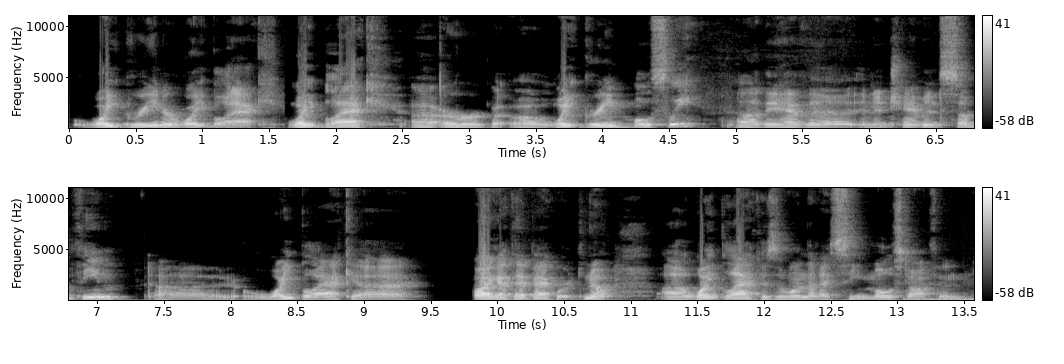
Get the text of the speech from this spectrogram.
white green or white black. White black uh, or uh, white green mostly. Uh, they have a, an enchantment sub theme. Uh, white black Oh, I got that backwards. No, uh, white black is the one that I see most often.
